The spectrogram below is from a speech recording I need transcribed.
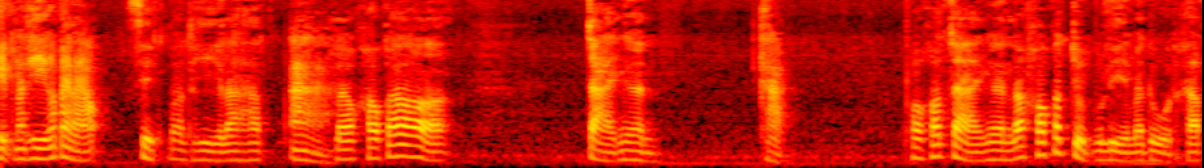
สิบนาทีก็ไปแล้วสิบนาทีแล้วครับ อ่า แล้วเขาก็จ่ายเงิน ครับ พอเขาจ่ายเงินแล้วเขาก็จุดบุหรี่มาดูดครับ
